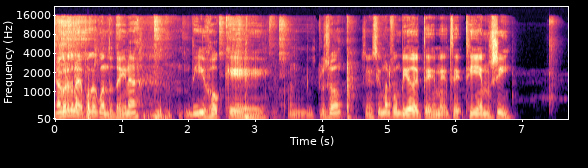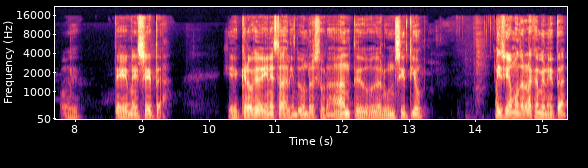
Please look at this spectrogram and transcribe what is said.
Me acuerdo de la época cuando Dana dijo que, incluso, si no estoy mal, fue un video de, TMZ o de TMZ, que creo que Dana estaba saliendo de un restaurante o de algún sitio y se iba a montar la camioneta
